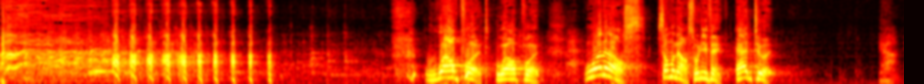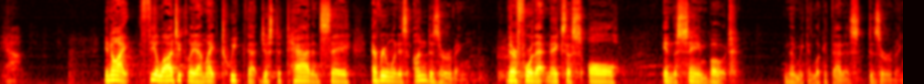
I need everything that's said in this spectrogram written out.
well put. Well put. What else? Someone else. What do you think? Add to it. Yeah, yeah. You know, I theologically I might tweak that just a tad and say everyone is undeserving. Therefore, that makes us all in the same boat. And then we can look at that as deserving.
